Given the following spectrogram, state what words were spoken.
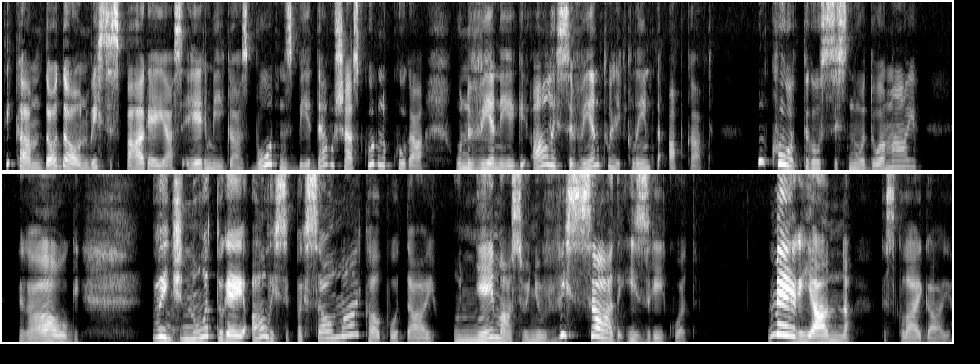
Tikām Dodo un visas pārējās ērmīgās būtnes bija devušās kur nu kurā, un vienīgi Alise vientuļi klimta apkārt. Un ko trusis nodomāja? Raugi! Viņš noturēja Alisi par savu mājkalpotāju un ņēmās viņu visādi izrīkot. Mērianna, tas klaigāja.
